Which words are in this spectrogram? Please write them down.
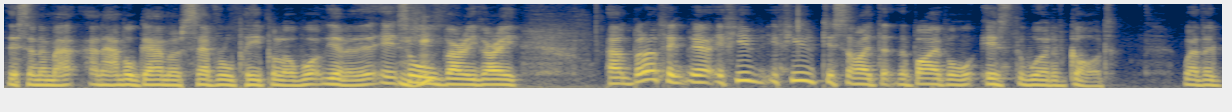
this an, an amalgam of several people, or what, you know, it's all very, very Um, but I think yeah, if you if you decide that the Bible is the Word of God, whether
